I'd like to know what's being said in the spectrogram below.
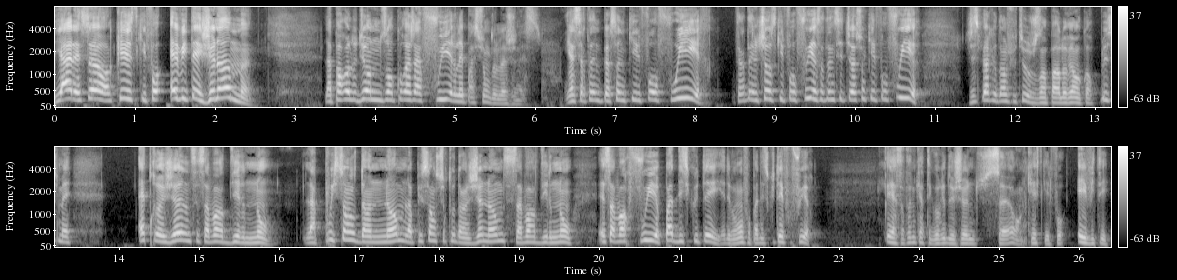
Il y a des sœurs en Christ qu'il faut éviter. Jeune homme, la parole de Dieu nous encourage à fuir les passions de la jeunesse. Il y a certaines personnes qu'il faut fuir, certaines choses qu'il faut fuir, certaines situations qu'il faut fuir. J'espère que dans le futur, je vous en parlerai encore plus, mais être jeune, c'est savoir dire non. La puissance d'un homme, la puissance surtout d'un jeune homme, c'est savoir dire non et savoir fuir, pas discuter. Il y a des moments où il ne faut pas discuter, il faut fuir. Et a certaines catégories de jeunes sœurs en Christ qu'il faut éviter,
